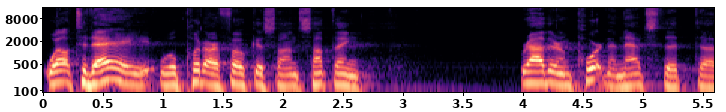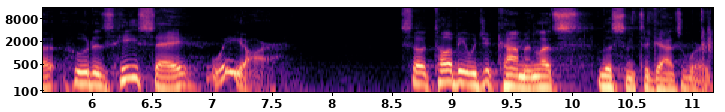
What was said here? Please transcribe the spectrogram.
Well, today we'll put our focus on something rather important, and that's that uh, who does He say we are? So, Toby, would you come and let's listen to God's word?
